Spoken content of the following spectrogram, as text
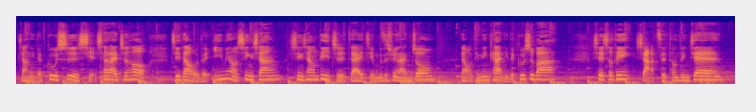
将你的故事写下来之后，寄到我的 email 信箱，信箱地址在节目资讯栏中。让我听听看你的故事吧。谢谢收听，下次通勤见。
